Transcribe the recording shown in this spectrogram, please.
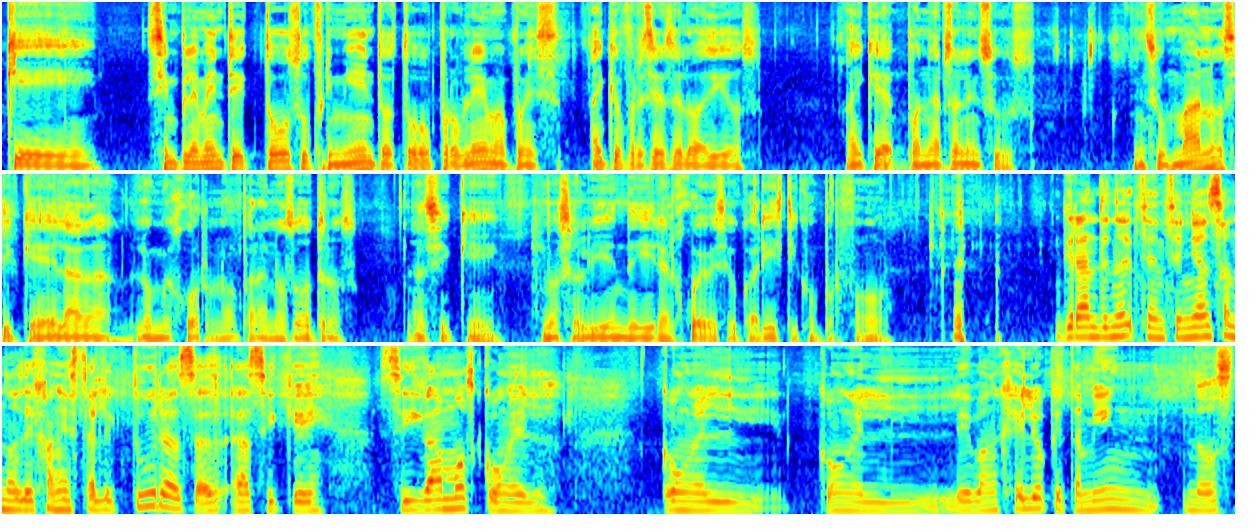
que simplemente todo sufrimiento, todo problema, pues hay que ofrecérselo a Dios. Hay que ponérselo en sus, en sus manos y que Él haga lo mejor ¿no? para nosotros. Así que no se olviden de ir al jueves eucarístico, por favor. Grandes enseñanzas nos dejan estas lecturas, así que sigamos con el, con el, con el Evangelio que también nos,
